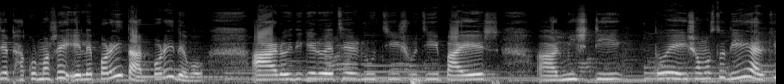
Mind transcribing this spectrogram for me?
যে ঠাকুরমশাই এলে পরেই তারপরেই দেবো। আর ওইদিকে রয়েছে লুচি, সুজি, পায়েস আর মিষ্টি। তো এই সমস্ত দিয়েই আর কি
